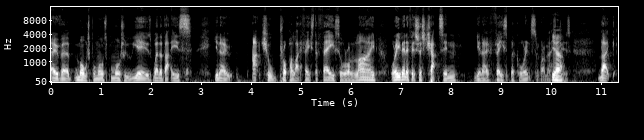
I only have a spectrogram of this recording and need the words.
over multiple, multiple, multiple years, whether that is, you know, actual proper like face to face or online, or even if it's just chats in, you know, Facebook or Instagram Yeah. messages, like y-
